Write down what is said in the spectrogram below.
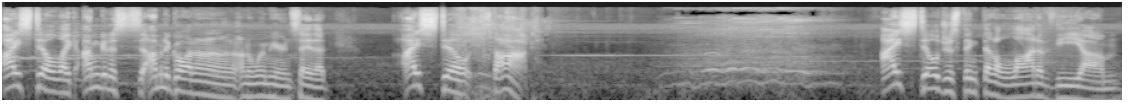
I still, like, I'm gonna, I'm gonna go out on a, on a whim here and say that I still, stop. I still just think that a lot of the, um,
